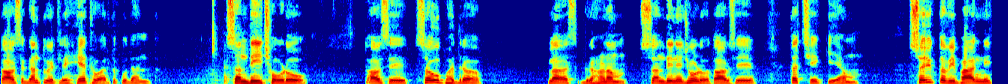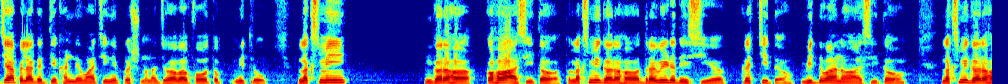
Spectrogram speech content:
તો આવશે ગંતુ એટલે હેથવર્ત કુદંત. સંધિ છોડો. તો આવશે સૌભદ્ર પ્લસ ગ્રહણમ. સંધિને જોડો તો આવશે તચ્છેક્યમ. સંયુક્ત વિભાગ નીચે આપેલા ગદ્યખંડને વાંચીને પ્રશ્નોના જવાબ આપવો તો મિત્રો, લક્ષ્મી ગરહ કહ આસીત. તો લક્ષ્મી ગરહ દ્રવિડ દેશીય ક્રચિત, વિદ્વાન આસીત. લક્ષ્મી ગરહ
